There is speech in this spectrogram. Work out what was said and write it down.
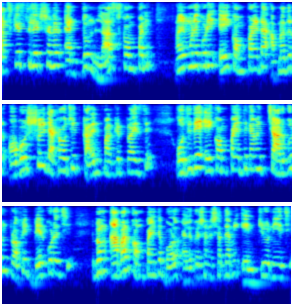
আজকের সিলেকশনের একদম লাস্ট কোম্পানি আমি মনে করি এই কোম্পানিটা আপনাদের অবশ্যই দেখা উচিত কারেন্ট মার্কেট প্রাইসে অতীতে এই কোম্পানি থেকে আমি চার গুণ প্রফিট বের করেছি এবং আবার কোম্পানিতে বড় অ্যালোকেশনের সাথে আমি এন্ট্রিও নিয়েছি।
